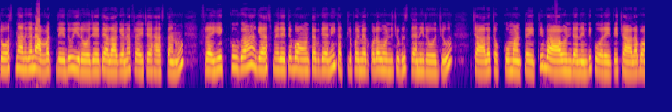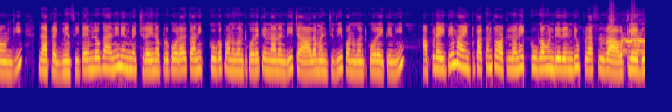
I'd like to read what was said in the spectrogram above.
చూస్తున్నాను కానీ అవ్వట్లేదు. ఈ రోజు అయితే ఎలాగైనా ఫ్రై చేసేస్తాను. ఫ్రై ఎక్కువగా గ్యాస్ మీద అయితే బాగుంటుంది కానీ కట్టెల పొయ్యి మీద కూడా వండి చూపిస్తాను ఈరోజు చాలా తక్కువ మంటలు అయితే బాగా వండానండి. కూర అయితే చాలా బాగుంది. నా ప్రెగ్నెన్సీ టైంలో కానీ నేను మెచ్యూర్ అయినప్పుడు కూడా కానీ ఎక్కువగా పొనగంటి కూర తిన్నానండి. చాలా మంచిది పొనగంటి కూర అయితేని. అప్పుడైతే మా ఇంటి పక్కన తోటలోనే ఎక్కువగా ఉండేదండి. ఇప్పుడు అసలు రావట్లేదు.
